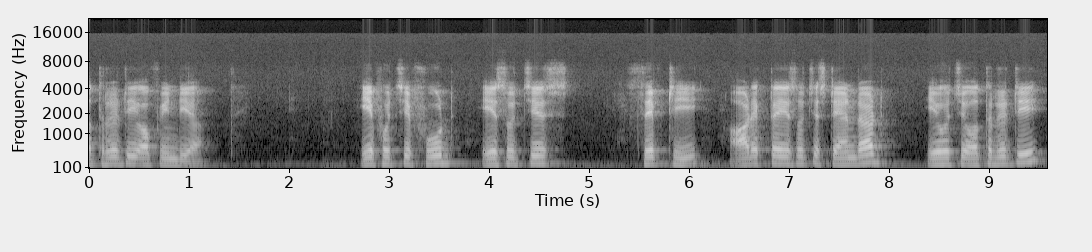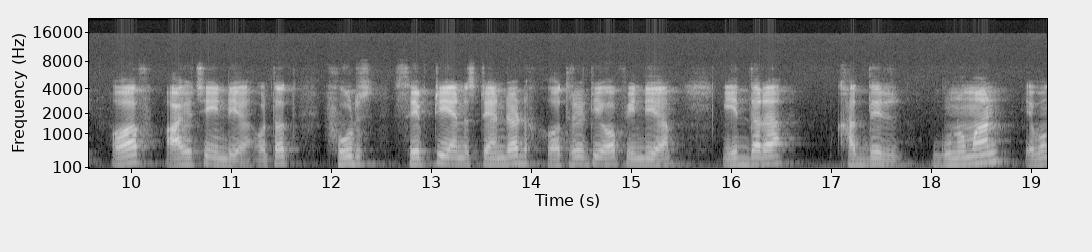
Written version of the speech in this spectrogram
authority of India F হচ্ছে ফুড এস হচ্ছে সেফটি আর একটা এস হচ্ছে স্ট্যান্ডার্ড এ হচ্ছে অথরিটি অফ আই হচ্ছে ইন্ডিয়া অর্থাৎ, food safety and standard authority of India এর দ্বারা খাদ্যের গুণমান এবং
